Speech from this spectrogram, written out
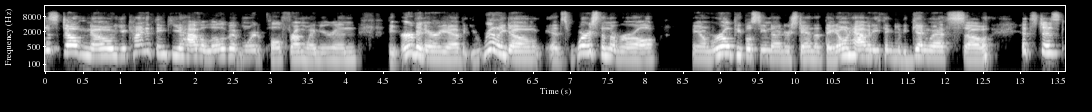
just don't know. You kind of think you have a little bit more to pull from when you're in the urban area, but you really don't. It's worse than the rural you know rural people seem to understand that they don't have anything to begin with. So it's just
